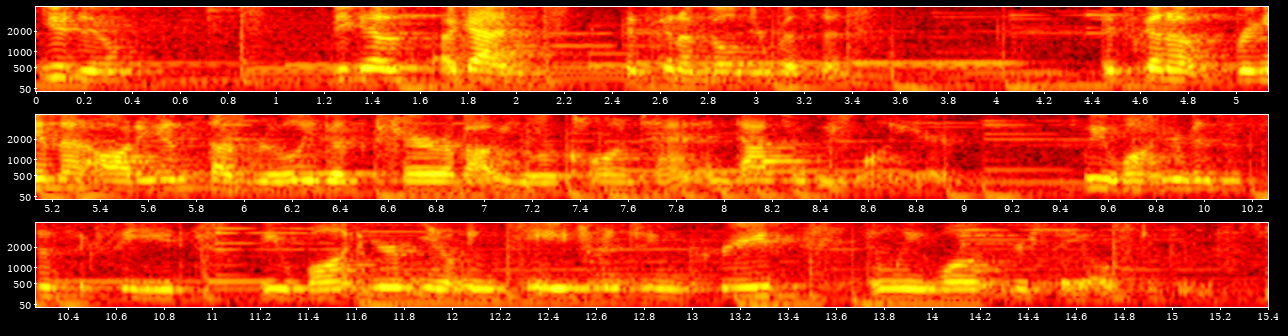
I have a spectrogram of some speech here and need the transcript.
You do. Because again, it's gonna build your business. It's gonna bring in that audience that really does care about your content, and that's what we want here. We want your business to succeed. We want your, you know, engagement to increase, and we want your sales to boost.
